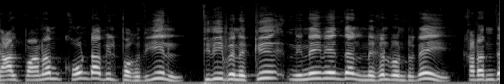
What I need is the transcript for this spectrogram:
யாழ்ப்பாணம் கோண்டாவில் பகுதியில் திலீபனுக்கு நினைவேந்தல் நிகழ்வொன்றினை கடந்த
